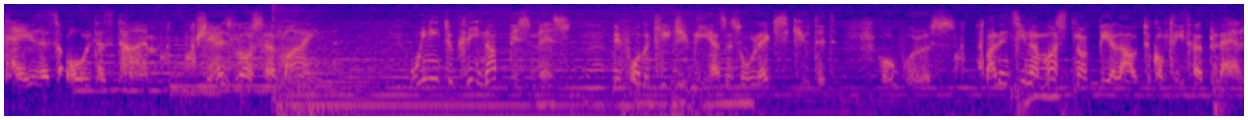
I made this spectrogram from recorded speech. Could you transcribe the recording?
Tale as old as time. She has lost her mind. We need to clean up this mess before the KGB has us all executed. Or worse. Valentina must not be allowed to complete her plan.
